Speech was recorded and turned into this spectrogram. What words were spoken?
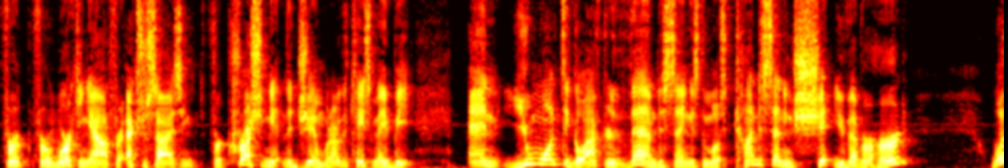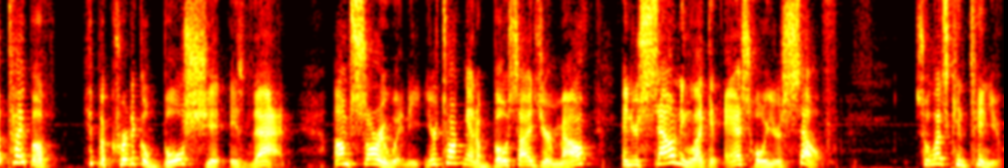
for for working out, for exercising, for crushing it in the gym, whatever the case may be. And you want to go after them to saying it's the most condescending shit you've ever heard? What type of hypocritical bullshit is that? I'm sorry, Whitney. You're talking out of both sides of your mouth and you're sounding like an asshole yourself. So let's continue.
